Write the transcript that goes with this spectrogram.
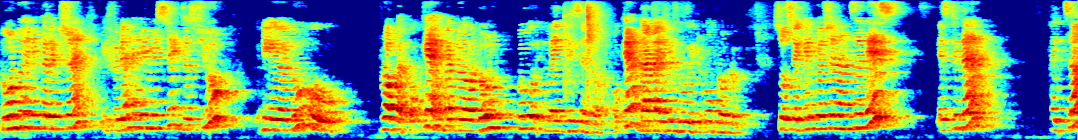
don't do any correction if you done any mistake just you uh, do proper okay? But uh, don't do like this and all okay? That i will do it no problem. So second question answer is yesterday it's a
